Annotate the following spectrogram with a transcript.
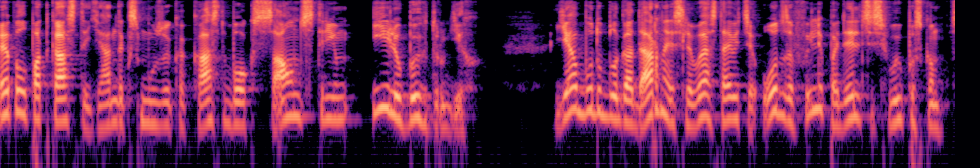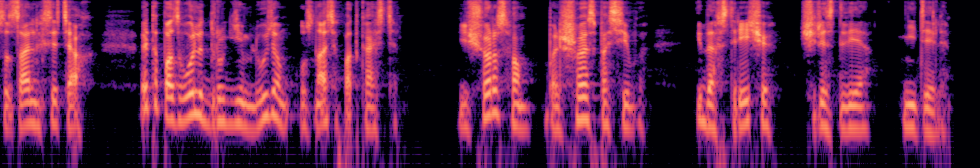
Apple подкасты, Яндекс.Музыка, Castbox, Soundstream и любых других. Я буду благодарна, если вы оставите отзыв или поделитесь выпуском в социальных сетях. Это позволит другим людям узнать о подкасте. Еще раз вам большое спасибо и до встречи через две недели.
